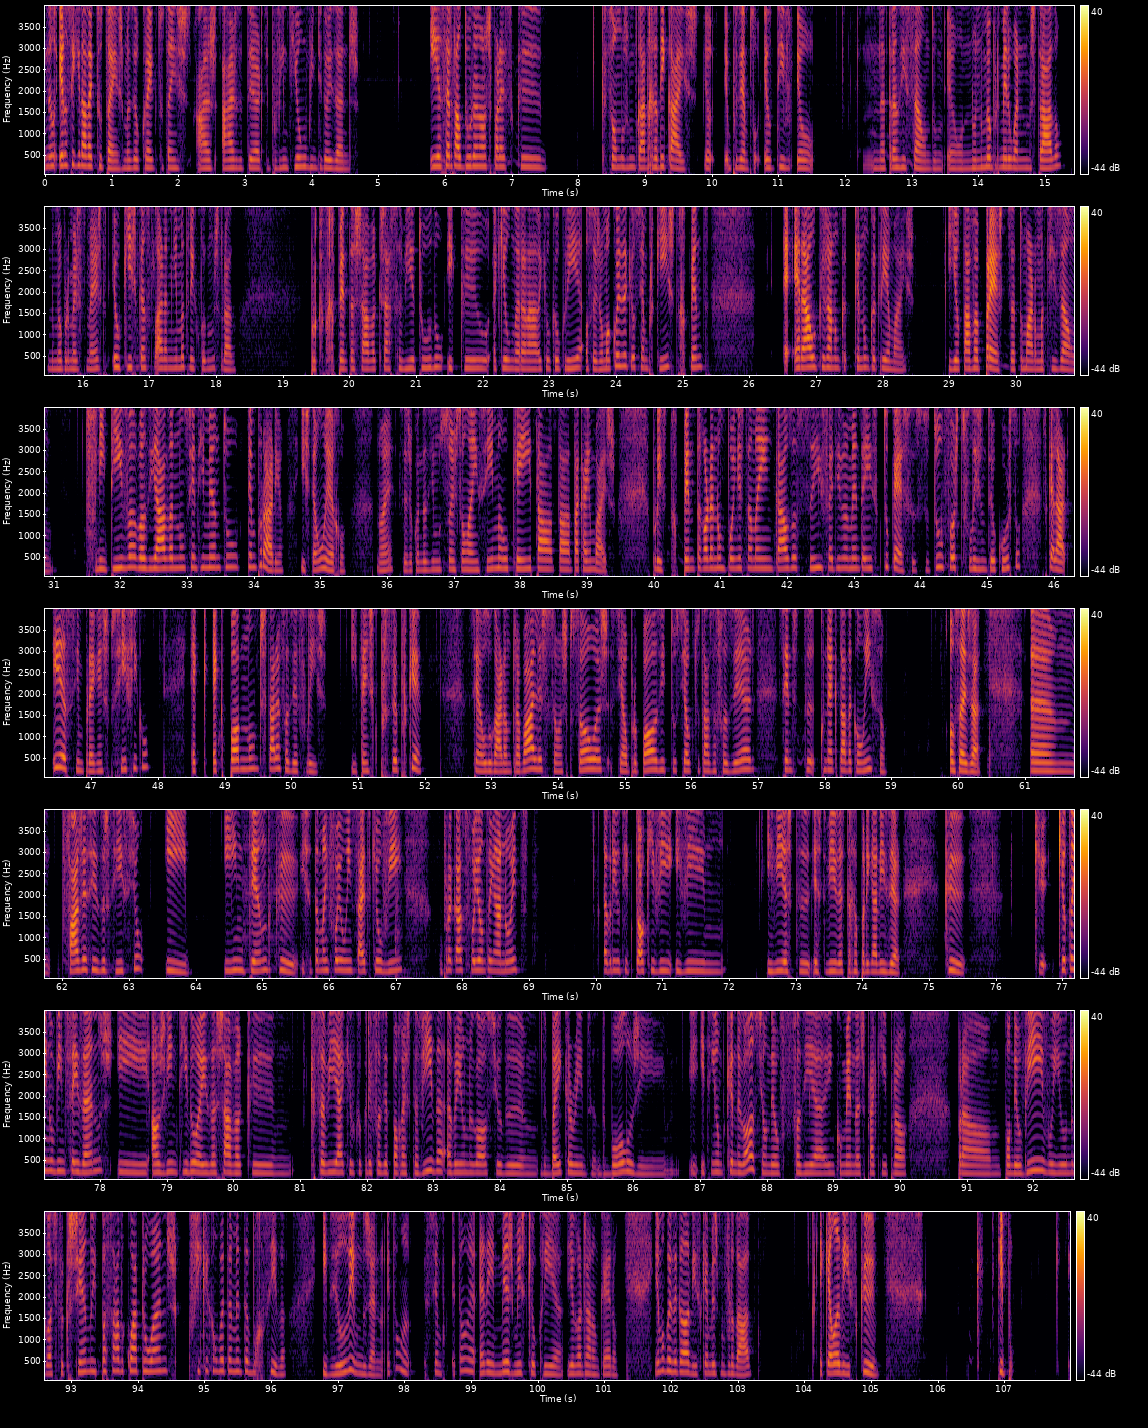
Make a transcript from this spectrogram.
eu não sei que idade é que tu tens, mas eu creio que tu tens. Has, has de ter tipo 21, 22 anos. E a certa altura nós parece que, que somos um bocado radicais. Eu, eu, por exemplo, eu tive. Eu, na transição, do, eu, no, no meu primeiro ano de mestrado, no meu primeiro semestre, eu quis cancelar a minha matrícula do mestrado porque de repente achava que já sabia tudo e que aquilo não era nada aquilo que eu queria. Ou seja, uma coisa que eu sempre quis, de repente era algo que eu já nunca, que eu nunca queria mais. E eu estava prestes a tomar uma decisão definitiva baseada num sentimento temporário. Isto é um erro, não é? Ou seja, quando as emoções estão lá em cima, o QI está tá, tá cá em baixo. Por isso, de repente, agora não ponhas também em causa se efetivamente é isso que tu queres. Se, tu foste feliz no teu curso, se calhar esse emprego em específico é que, é que pode não te estar a fazer feliz. E tens que perceber porquê se é o lugar onde trabalhas, se são as pessoas, se é o propósito, se é o que tu estás a fazer, sentes-te conectada com isso. Ou seja, um, faz esse exercício e, e entende que isto também foi um insight que eu vi, por acaso foi ontem à noite, abri o TikTok e vi, e vi, e vi este, este vídeo desta rapariga a dizer que que, que eu tenho 26 anos e aos 22 achava que, que sabia aquilo que eu queria fazer para o resto da vida, abri um negócio de, de bakery, de, de bolos e, e, e, tinha um pequeno negócio onde eu fazia encomendas para aqui, para, para, para onde eu vivo e o negócio foi crescendo e passado 4 anos fiquei completamente aborrecida e desiludi-me do género. Então, sempre, então era mesmo isto que eu queria e agora já não quero. E uma coisa que ela disse que é mesmo verdade é que ela disse que, que tipo,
